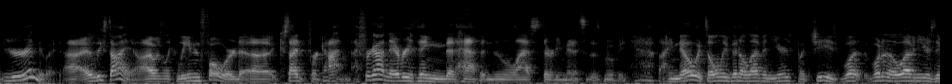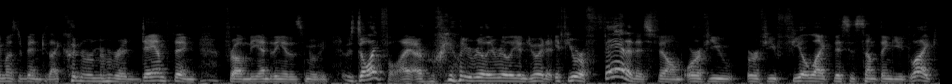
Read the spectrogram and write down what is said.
you're into it. Uh, at least I am. I was like leaning forward because uh, I'd forgotten. I'd forgotten everything that happened in the last 30 minutes of this movie. I know it's only been 11 years, but geez, what what an 11 years they must have been because I couldn't remember a damn thing from the ending of this movie. It was delightful. I, I really really really enjoyed it. If you're a fan of this film, or if you or if you feel like this is something you'd like,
